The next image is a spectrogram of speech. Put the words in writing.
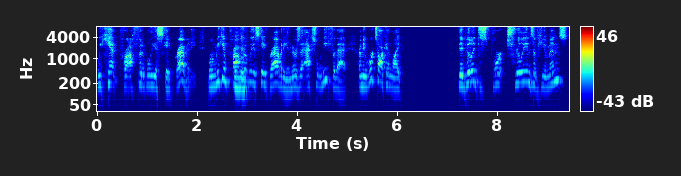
we can't profitably escape gravity when we can mm-hmm. profitably mm-hmm. escape gravity and there's an actual need for that i mean we're talking like the ability to support trillions of humans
